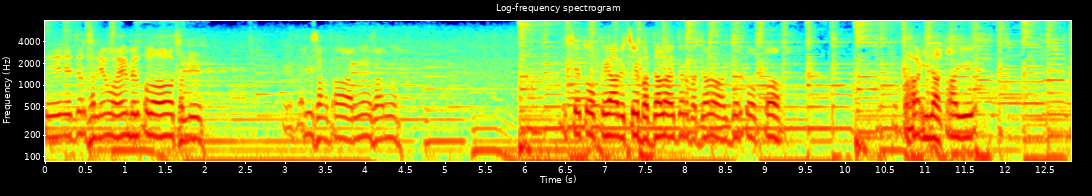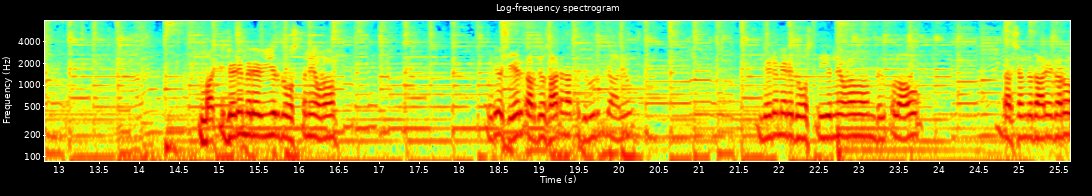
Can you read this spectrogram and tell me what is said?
ਤੇ ਇੱਧਰ ਥੱਲੇੋਂ ਆਏ, ਬਿਲਕੁਲ ਉਹ ਥੱਲੇ। ਇੱਧਰ ਹੀ ਸੰਗਤਾਂ ਆ ਰਹੀਆਂ ਨੇ ਸਾਰੀਆਂ। ਵਿੱਚੇ ਧੁੱਪ ਆ, ਵਿੱਚੇ ਬੱਦਲ ਆ, ਇੱਧਰ ਬੱਦਲ ਆ, ਇੱਧਰ ਧੁੱਪ ਆ। ਪਹਾੜੀ ਇਲਾਕਾ ਇਹ ਬਾਕੀ ਜਿਹੜੇ ਮੇਰੇ ਵੀਰ ਦੋਸਤ ਨੇ ਆਉਣਾ ਵੀਡੀਓ ਸ਼ੇਅਰ ਕਰ ਦਿਓ ਸਾਰਿਆਂ ਤੱਕ ਜਰੂਰ ਪਹੁੰਚਾ ਦਿਓ। ਜਿਹੜੇ ਮੇਰੇ ਦੋਸਤ ਵੀਰ ਨੇ ਆਉਣਾ ਵਾ, ਬਿਲਕੁਲ ਆਓ ਦਰਸ਼ਨ ਦਿਦਾਰੇ ਕਰੋ।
